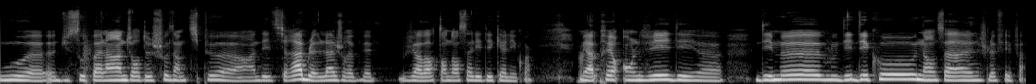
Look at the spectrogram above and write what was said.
ou euh, du sopalin, ce genre de choses un petit peu euh, indésirables. Là, j'aurais je vais avoir tendance à les décaler quoi. Mais après enlever des euh, des meubles ou des décos, non ça je le fais pas.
